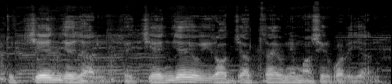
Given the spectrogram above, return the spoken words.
একটু চেঞ্জে যান। সেই চেঞ্জে ওই রথযাত্রায় উনি মাসির বাড়ি যান।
